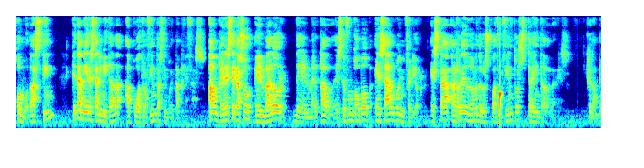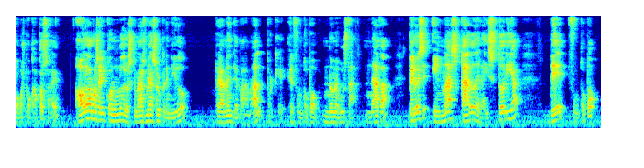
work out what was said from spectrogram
como Dustin, que también está limitada a 450 piezas. Aunque en este caso el valor del mercado de este Funko Pop es algo inferior. Está alrededor de los 430 dólares. Que tampoco es poca cosa, ¿eh? Ahora vamos a ir con uno de los que más me ha sorprendido, realmente para mal, porque el Funko Pop no me gusta nada, pero es el más caro de la historia de Funko Pop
